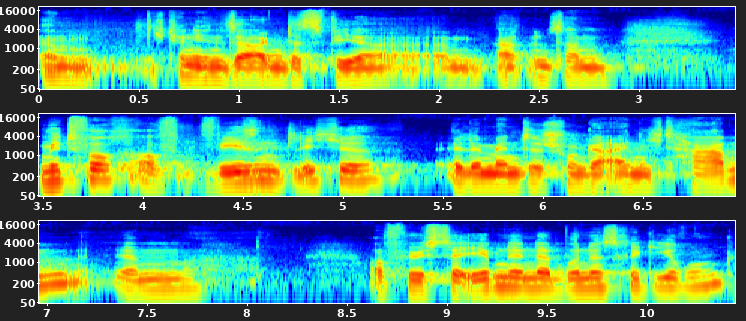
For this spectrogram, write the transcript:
Ähm, ich kann Ihnen sagen, dass wir ähm, uns am Mittwoch auf wesentliche Elemente schon geeinigt haben auf höchster Ebene in der Bundesregierung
